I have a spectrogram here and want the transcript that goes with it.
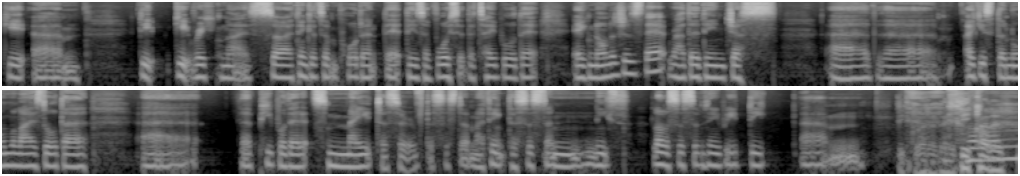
get um, get, recognised. So I think it's important that there's a voice at the table that acknowledges that, rather than just uh, the I guess the normalised or the uh, the people that it's made to serve the system. I think the system needs a lot of systems need to be de- um, Decluttered, eh? decluttered,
